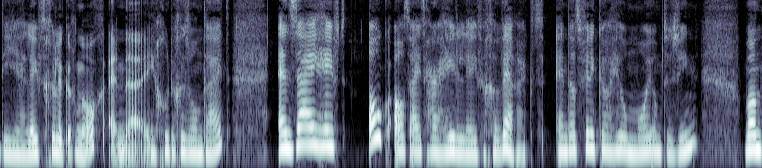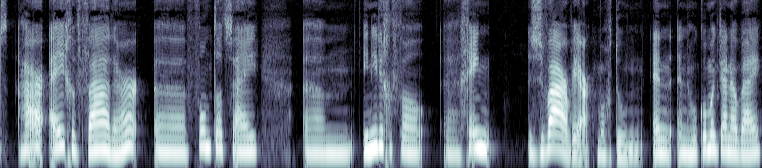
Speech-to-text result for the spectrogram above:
Die leeft gelukkig nog en in goede gezondheid. En zij heeft ook altijd haar hele leven gewerkt. En dat vind ik wel heel mooi om te zien. Want haar eigen vader uh, vond dat zij um, in ieder geval geen zwaar werk mocht doen. En, en hoe kom ik daar nou bij?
